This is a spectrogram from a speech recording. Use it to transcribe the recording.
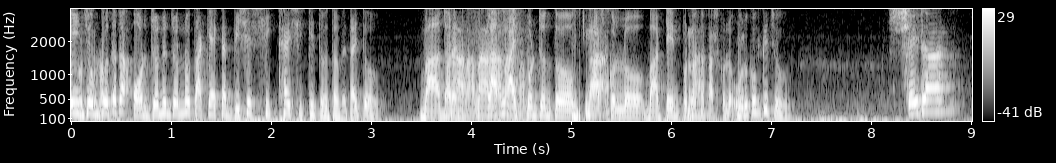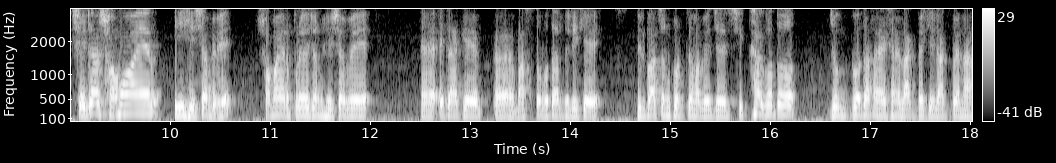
এই। যোগ্যতাটা অর্জনের জন্য তাকে একটা বিশেষ শিক্ষায় শিক্ষিত হতে হবে তাই তো বা ধরেন ক্লাস না, ফাইভ পর্যন্ত না। পাস করল বা টেন পর্যন্ত না। পাস করল ওরকম কিছু সেটা সেটা সময়ের ই হিসাবে সময়ের প্রয়োজন হিসাবে এটাকে বাস্তবতার নিরিখে নির্বাচন করতে হবে যে শিক্ষাগত যোগ্যতাটা এখানে লাগবে কি লাগবে না।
